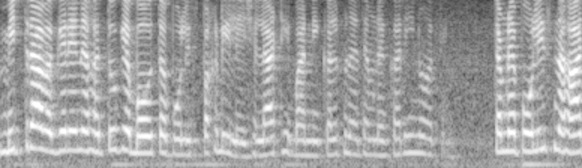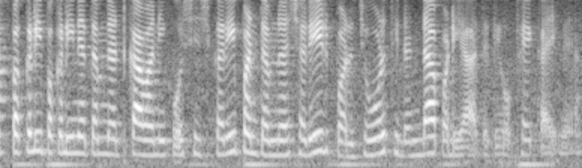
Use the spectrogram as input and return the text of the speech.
મિત્રા વગેરેને હતું કે બહુ તો પોલીસ પકડી લે છે. લાઠીબારની કલ્પના તેમણે કરી નહોતી. તેમણે પોલીસના હાથ પકડી પકડીને તેમને અટકાવવાની કોશિશ કરી, પણ તેમના શરીર પર જોરથી દંડા પડ્યા હતા તેઓ ફેંકાઈ ગયા.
